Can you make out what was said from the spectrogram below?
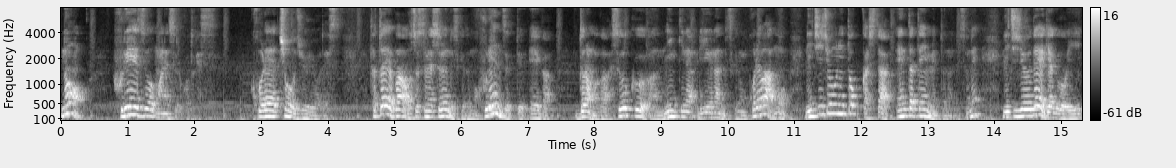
のフレーズを真似することです。これ超重要です。例えばおすすめするんですけども「フレンズ」っていう映画ドラマがすごくあの人気な理由なんですけどもこれはもう日常に特化したエンターテインメントなんですよね。日常でギャグを言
